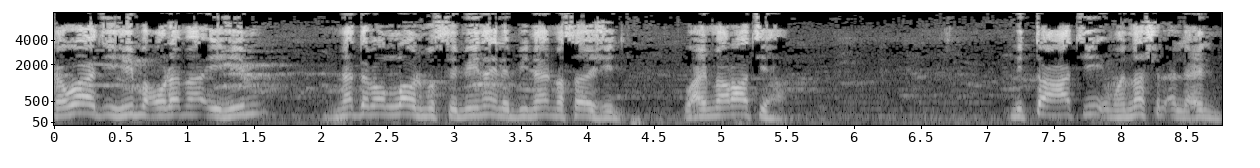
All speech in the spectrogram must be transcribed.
كوادهم وعلمائهم ندب الله المسلمين إلى بناء المساجد وعماراتها بالطاعة ونشر العلم.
